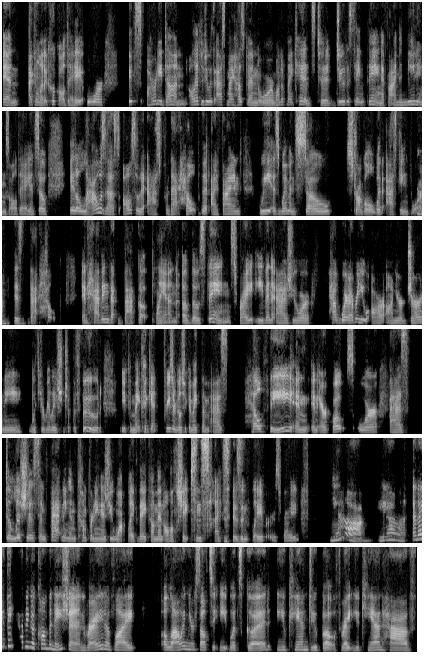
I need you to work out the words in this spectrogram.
and I can let it cook all day or it's already done. All I have to do is ask my husband or one of my kids to do the same thing if I'm in meetings all day. And so it allows us also to ask for that help that I find we as women so struggle with asking for mm-hmm. is that help and having that backup plan of those things, right? Even as you're how wherever you are on your journey with your relationship with food, you can make again freezer meals, you can make them as healthy in in air quotes or as delicious and fattening and comforting as you want. Like they come in all shapes and sizes and flavors right? Yeah. Yeah. And i think having a combination right of like allowing yourself to eat what's good you can do both right? You can have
